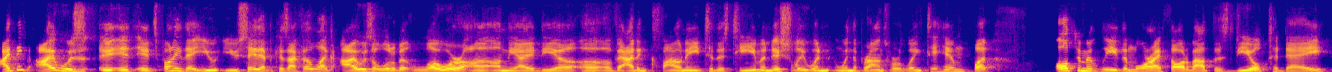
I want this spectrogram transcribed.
i think i was it, it's funny that you you say that because i felt like i was a little bit lower on, on the idea of, of adding clowney to this team initially when when the browns were linked to him. But ultimately the more i thought about this deal today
